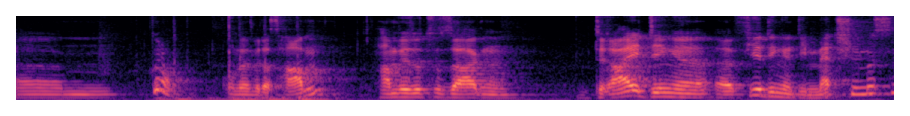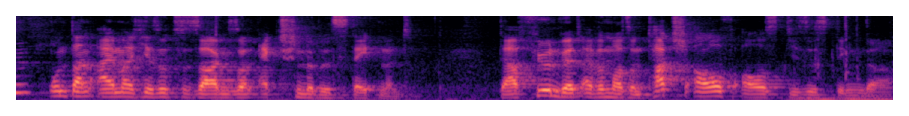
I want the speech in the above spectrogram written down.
Ähm, genau. Und wenn wir das haben, haben wir sozusagen drei Dinge, äh, vier Dinge, die matchen müssen und dann einmal hier sozusagen so ein actionable Statement. Da führen wir jetzt einfach mal so ein Touch auf aus dieses Ding da.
